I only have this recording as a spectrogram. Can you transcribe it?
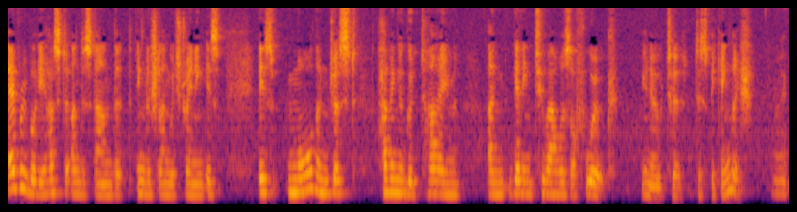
everybody has to understand that English language training is is more than just having a good time and getting two hours off work, you know, to, to speak English. Right.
